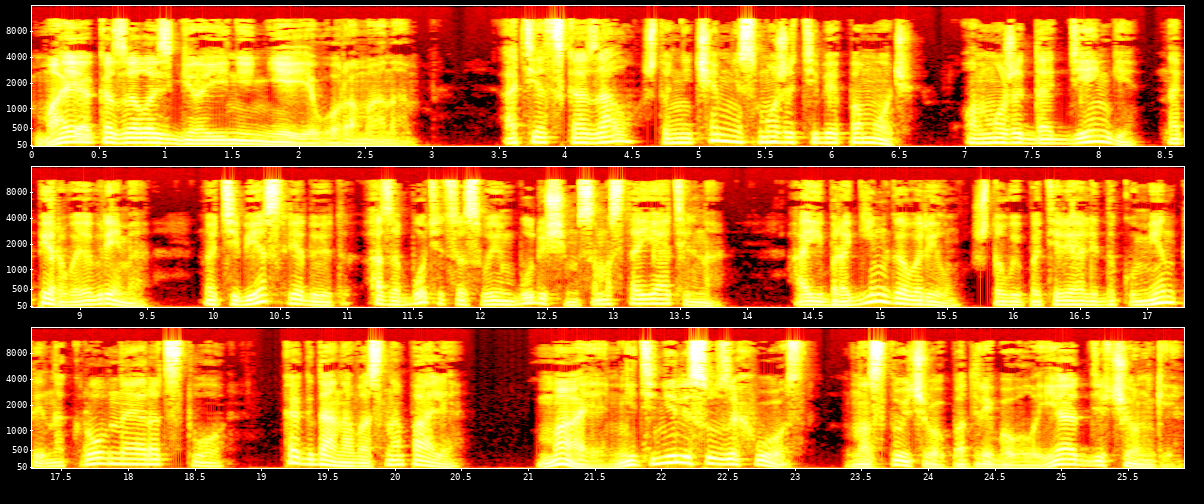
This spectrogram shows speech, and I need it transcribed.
Майя оказалась героиней не его романа. «Отец сказал, что ничем не сможет тебе помочь. Он может дать деньги на первое время, но тебе следует озаботиться своим будущим самостоятельно. А Ибрагим говорил, что вы потеряли документы на кровное родство когда на вас напали. «Майя, не тяни лису за хвост!» Настойчиво потребовал я от девчонки.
